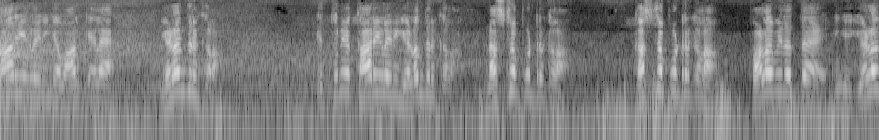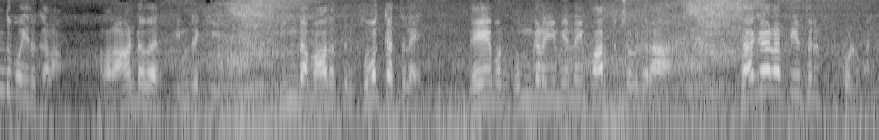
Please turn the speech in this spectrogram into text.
காரியங்களை நீங்கள் வாழ்க்கையில் இழந்திருக்கலாம். எத்தனையோ காரியங்களை நீங்கள் இழந்திருக்கலாம். நஷ்டப்பட்டிருக்கலாம். கஷ்டப்பட்டிருக்கலாம். பல விதத்தை நீங்கள் இழந்து போயிருக்கலாம். ஆனால் ஆண்டவர் இன்றைக்கு இந்த மாதத்தின் துவக்கத்தில் தேவன் உங்களையும் என்னையும் பார்த்து சொல்கிறார். சகலத்தையும் திருப்பிக் கொள்வாய்.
